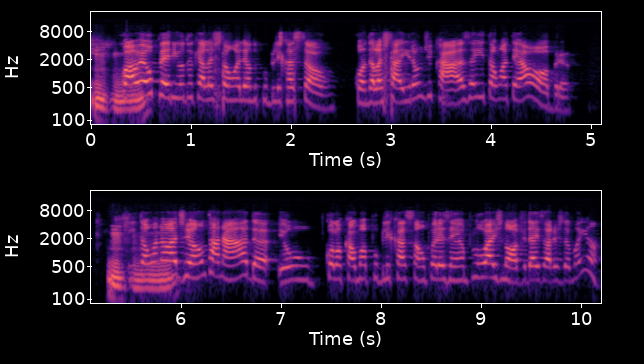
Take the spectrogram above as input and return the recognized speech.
Uhum. Qual é o período que elas estão olhando publicação? Quando elas saíram de casa e estão até a obra. Uhum. Então não adianta nada eu colocar uma publicação, por exemplo, às 9, 10 horas da manhã.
